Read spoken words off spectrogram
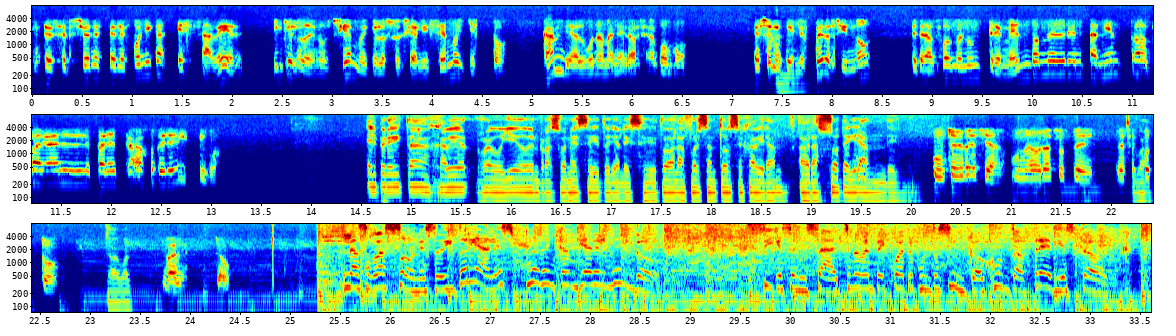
intercepciones telefónicas es saber y que lo denunciemos y que lo socialicemos y que esto cambie de alguna manera. O sea, como eso es lo que yo espero, si no se transforma en un tremendo amedrentamiento para el, para el trabajo periodístico. El periodista Javier Rebolledo en Razones Editoriales. Eh, toda la fuerza entonces, Javier. ¿ah? Abrazote grande. Muchas gracias. Un abrazo a ustedes. Gracias por todo. Chao, igual. Vale, chao. Las razones editoriales pueden cambiar el mundo. Sigues en USACH 94.5 junto a Freddy Stock.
